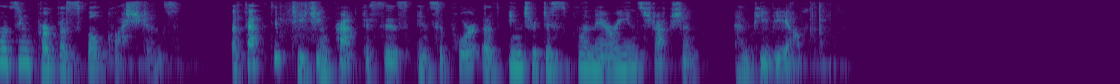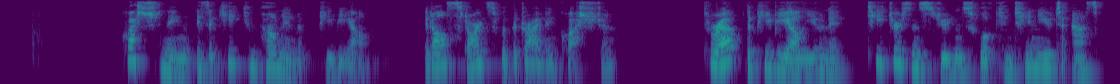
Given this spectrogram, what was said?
Posing purposeful questions. Effective teaching practices in support of interdisciplinary instruction and PBL. Questioning is a key component of PBL. It all starts with the driving question. Throughout the PBL unit, teachers and students will continue to ask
